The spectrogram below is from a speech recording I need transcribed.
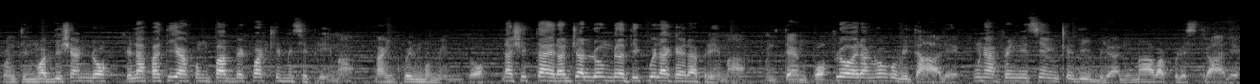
Continuò dicendo che l'apatia comparve qualche mese prima, ma in quel momento la città era già l'ombra di quella che era prima. Un tempo Flo era un luogo vitale, una frenesia incredibile animava quelle strade,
